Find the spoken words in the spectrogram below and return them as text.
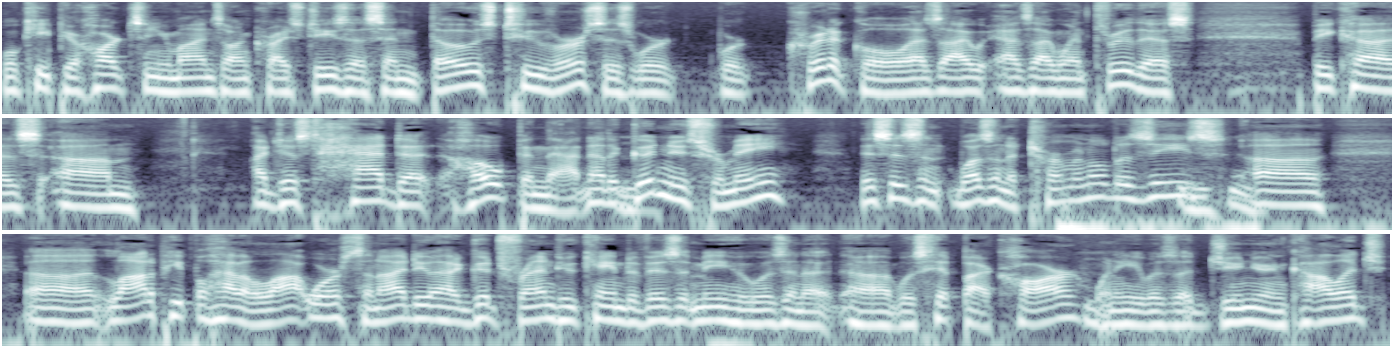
will keep your hearts and your minds on Christ Jesus. And those two verses were, were critical as I, as I went through this because um, I just had to hope in that. Now, the mm-hmm. good news for me this isn't wasn't a terminal disease. Mm-hmm. Uh, uh, a lot of people have it a lot worse than I do. I had a good friend who came to visit me who was in a uh, was hit by a car mm-hmm. when he was a junior in college,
